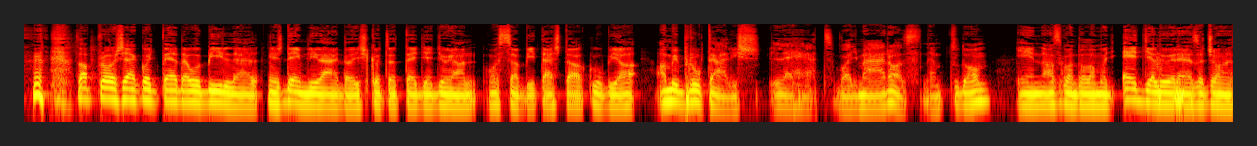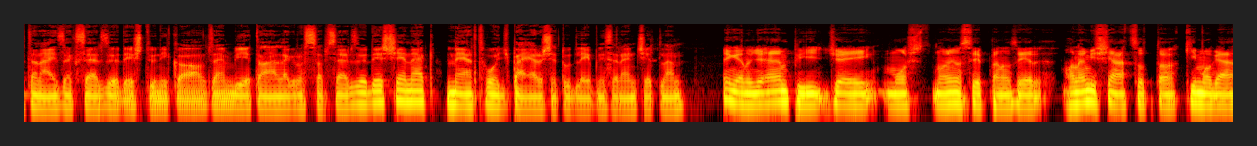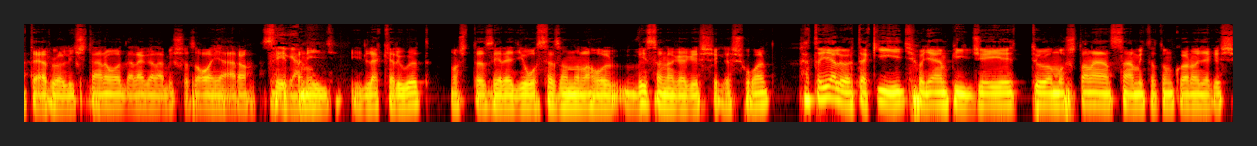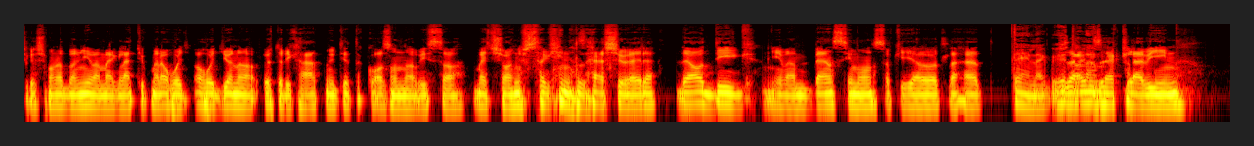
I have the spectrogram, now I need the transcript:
az apróság, hogy például Billel és Dame Lillarddal is kötött egy-egy olyan hosszabbítást a klubja, ami brutális lehet, vagy már az, nem tudom. Én azt gondolom, hogy egyelőre ez a Jonathan Isaac szerződés tűnik az NBA talán legrosszabb szerződésének, mert hogy pályára se tud lépni szerencsétlen. Igen, ugye MPJ most nagyon szépen azért, ha nem is játszotta ki magát erről a listáról, de legalábbis az aljára szépen így, így lekerült. Most azért egy jó szezonnal, ahol viszonylag egészséges volt. Hát a jelöltek így, hogy MPJ-től most talán számíthatunk arra, hogy egészséges maradban, nyilván meglátjuk, mert ahogy, ahogy jön a ötödik hátműtét, akkor azonnal vissza megy sajnos szegény az első helyre, de addig nyilván Ben Simmons, aki jelölt lehet, Tényleg, Zach, talán... Zach Levin,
